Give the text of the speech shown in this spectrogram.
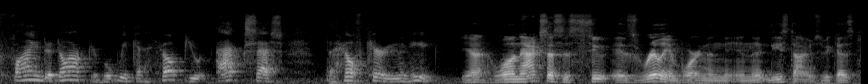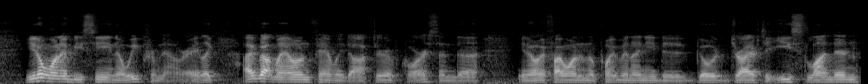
find a doctor, but we can help you access the health care you need. Yeah, well, and access is su- is really important in, in the, these times because you don't want to be seen a week from now, right? Like I've got my own family doctor, of course, and uh, you know if I want an appointment, I need to go drive to East London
